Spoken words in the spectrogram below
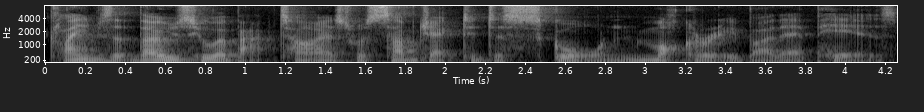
claims that those who were baptized were subjected to scorn and mockery by their peers.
